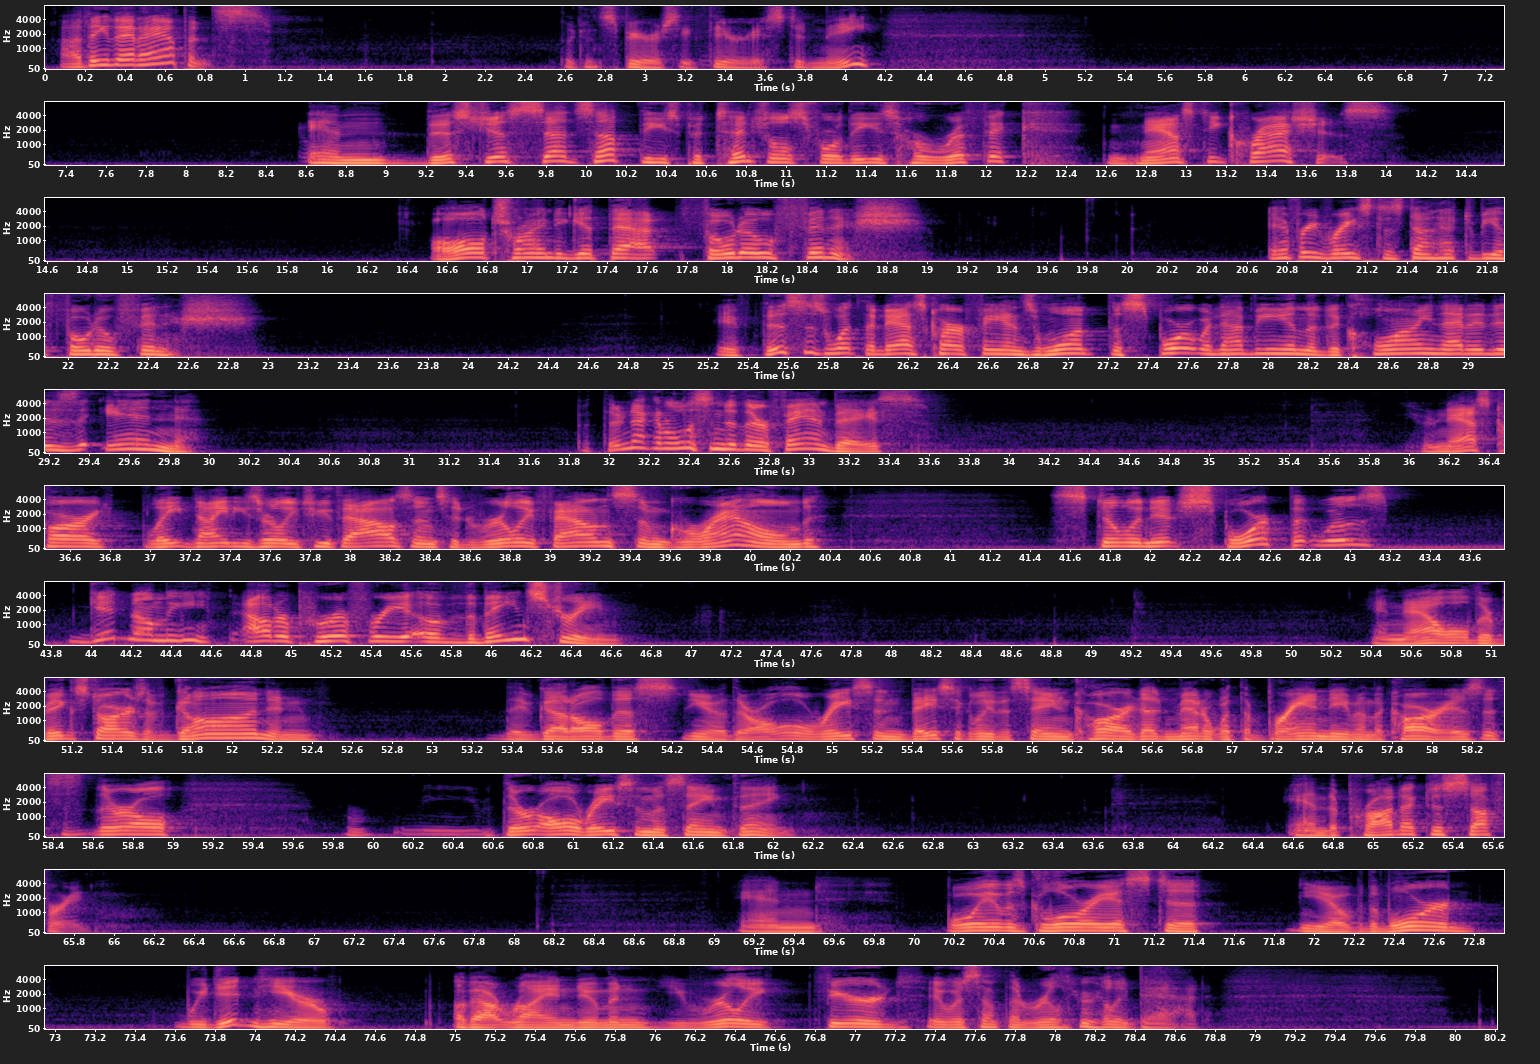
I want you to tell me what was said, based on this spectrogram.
I think that happens. The conspiracy theorist in me. And this just sets up these potentials for these horrific, nasty crashes. All trying to get that photo finish. Every race does not have to be a photo finish. If this is what the NASCAR fans want, the sport would not be in the decline that it is in. But they're not going to listen to their fan base. Your NASCAR late 90s, early 2000s had really found some ground. Still a niche sport, but was getting on the outer periphery of the mainstream. And now all their big stars have gone, and they've got all this. You know, they're all racing basically the same car. It doesn't matter what the brand name of the car is. It's they're all they're all racing the same thing. And the product is suffering. And boy, it was glorious to, you know, the more we didn't hear about Ryan Newman, you really feared it was something really, really bad.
